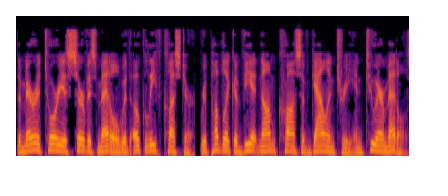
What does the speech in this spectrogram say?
the Meritorious Service Medal with Oak Leaf Cluster, Republic of Vietnam Cross of Gallantry and two Air Medals.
